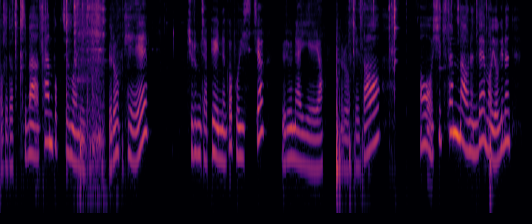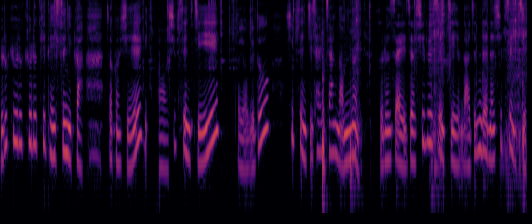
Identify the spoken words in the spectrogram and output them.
여기다 큼지막한 복주머니. 이렇게 주름 잡혀 있는 거 보이시죠? 요런 아이예요. 이렇게 해서 어, 13 나오는데 뭐 여기는 이렇게 이렇게 이렇게 돼 있으니까 조금씩 어, 10cm 또 여기도 10cm 살짝 넘는 이런 사이즈 11cm 낮은 데는 10cm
